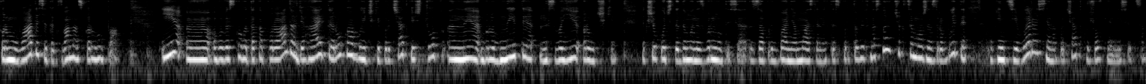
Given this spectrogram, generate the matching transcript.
формуватися так звана скорлупа. І е, обов'язково така порада: одягайте рукавички, перчатки, щоб не бруднити свої ручки. Якщо хочете до мене звернутися за придбанням масляних та спиртових настоючок, це можна зробити у кінці вересня, на початку жовтня місяця.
